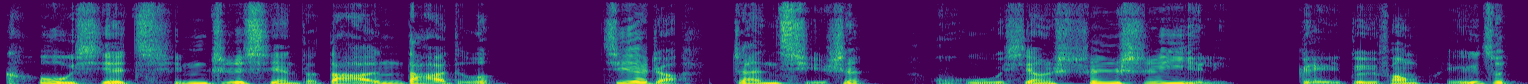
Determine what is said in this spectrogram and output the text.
叩谢秦知县的大恩大德，接着站起身，互相深施一礼，给对方赔罪。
